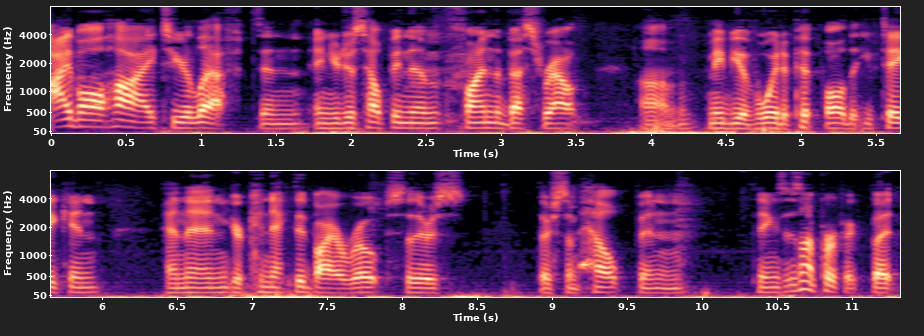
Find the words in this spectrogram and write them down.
eyeball high to your left, and and you're just helping them find the best route. Um, maybe avoid a pitfall that you've taken, and then you're connected by a rope. So there's there's some help and things. It's not perfect, but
